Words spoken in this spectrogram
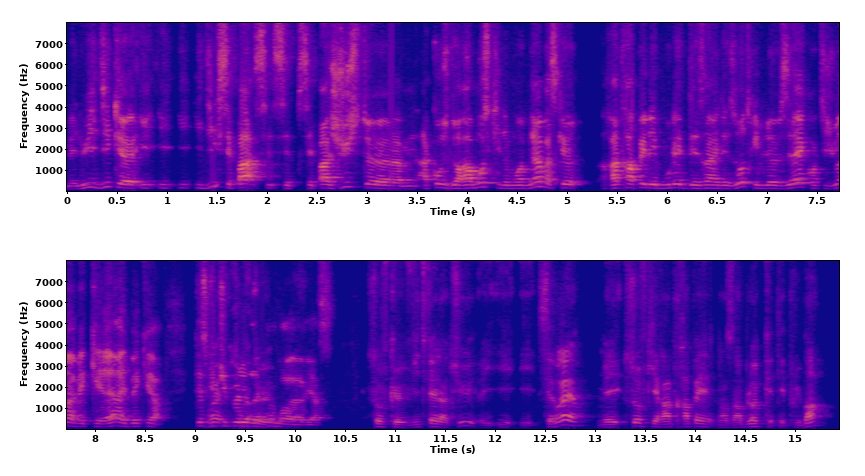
Mais lui, il dit que, il, dit que c'est pas, c'est, pas juste euh, à cause de Ramos qu'il est moins bien, parce que rattraper les boulettes des uns et des autres, il le faisait quand il jouait avec Kerrer et Becker. Qu'est-ce que tu peux lui répondre, euh, Yass? Sauf que vite fait là-dessus, c'est vrai, hein, mais sauf qu'il rattrapait dans un bloc qui était plus bas,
